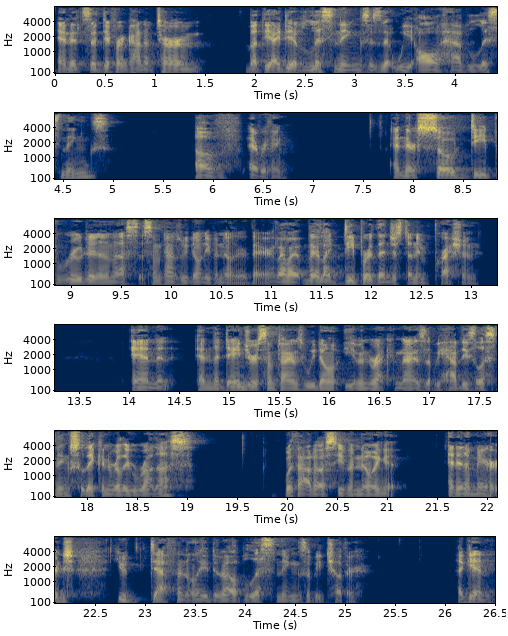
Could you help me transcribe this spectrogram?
And it's a different kind of term but the idea of listenings is that we all have listenings of everything and they're so deep rooted in us that sometimes we don't even know they're there. They're like they're like deeper than just an impression. And and the danger is sometimes we don't even recognize that we have these listenings so they can really run us without us even knowing it. And in a marriage, you definitely develop listenings of each other. Again,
